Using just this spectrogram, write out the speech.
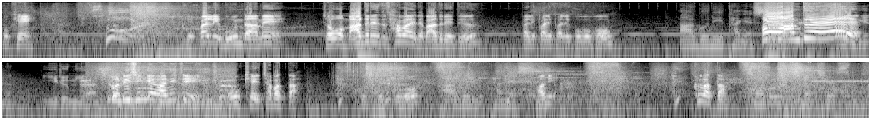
오케이. 오케이 빨리 모은 다음에 저거 마드레드 사와야 돼 마드레드. 빨리 빨리 빨리 고고고. 아군이 어 당했습니다. 안돼. 명예는 이름이 안 이거 리신갱 아니지? 오케이 잡았다. 굿굿굿. 아군이 당했습니다. 아니 큰일났다. 적을 처치했습니다.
